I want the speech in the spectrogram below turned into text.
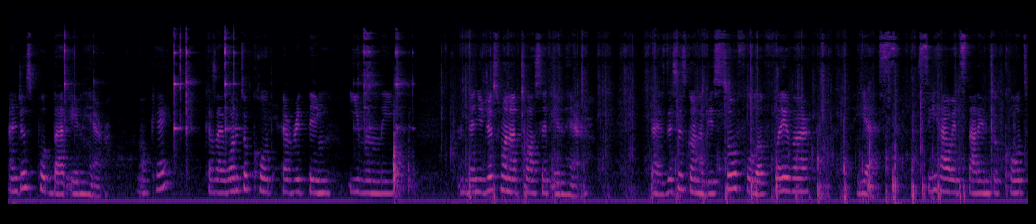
and just put that in here okay? Because i want to coat everything evenly. And then you just want to toss it in here. Guys this is going to be so full of flavor. Yes. See how it's starting to coat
